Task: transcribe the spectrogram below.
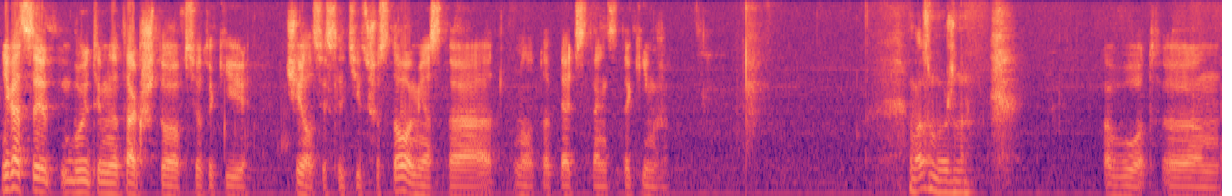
Мне кажется, это будет именно так, что все-таки Челси слетит с шестого места, а ну, топ-5 останется таким же. Возможно. Вот. эм,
